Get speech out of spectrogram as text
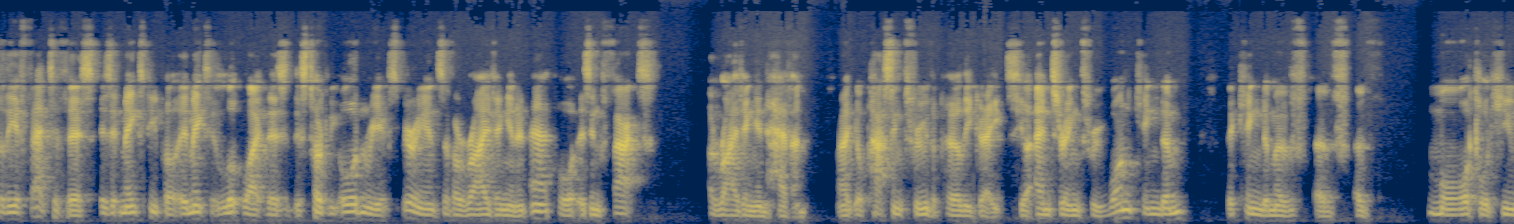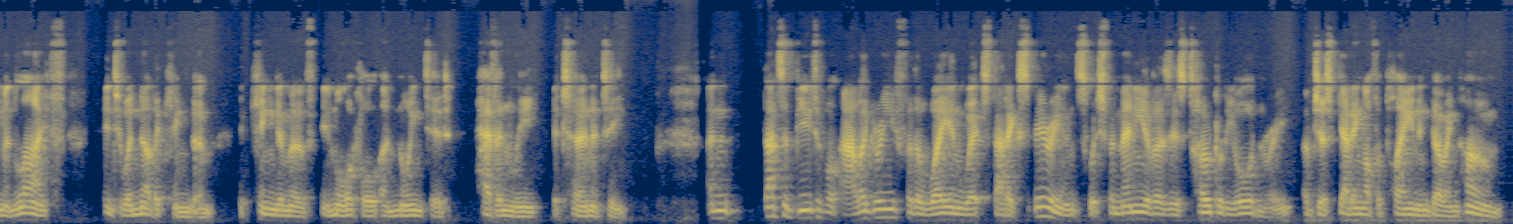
So the effect of this is it makes people, it makes it look like this this totally ordinary experience of arriving in an airport is in fact arriving in heaven. Right, you're passing through the pearly gates. You're entering through one kingdom, the kingdom of, of, of mortal human life, into another kingdom, the kingdom of immortal, anointed, heavenly eternity. And that's a beautiful allegory for the way in which that experience, which for many of us is totally ordinary, of just getting off a plane and going home,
